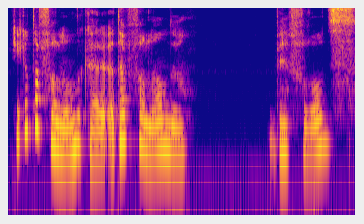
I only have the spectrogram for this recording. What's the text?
O que, que eu tava falando, cara? Eu tava falando. Ben Folds,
